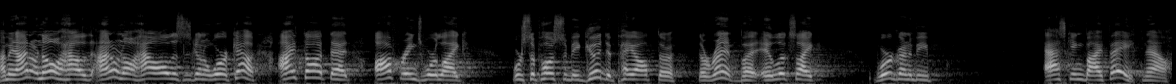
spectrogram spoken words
I mean, I don't know how I don't know how all this is going to work out. I thought that offerings were like we're supposed to be good to pay off the, the rent, but it looks like we're going to be asking by faith now.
